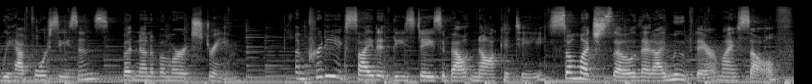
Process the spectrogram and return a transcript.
We have four seasons, but none of them are extreme. I'm pretty excited these days about Nocatee, so much so that I moved there myself.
